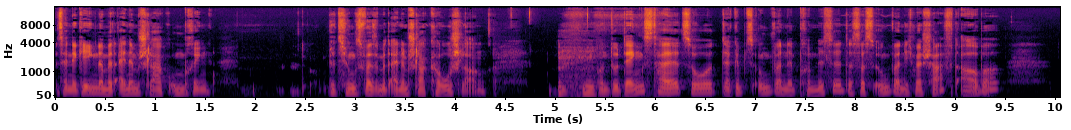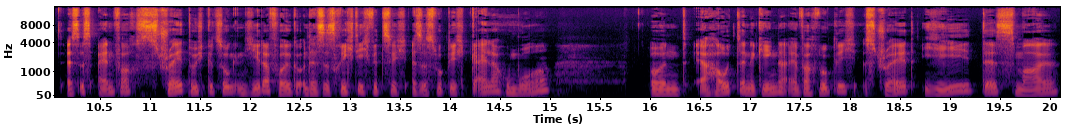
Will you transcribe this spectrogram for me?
seine Gegner mit einem Schlag umbringen. Beziehungsweise mit einem Schlag K.O. schlagen. Und du denkst halt so, da gibt's irgendwann eine Prämisse, dass das irgendwann nicht mehr schafft, aber es ist einfach straight durchgezogen in jeder Folge und es ist richtig witzig. Es ist wirklich geiler Humor und er haut seine Gegner einfach wirklich straight jedes Mal.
